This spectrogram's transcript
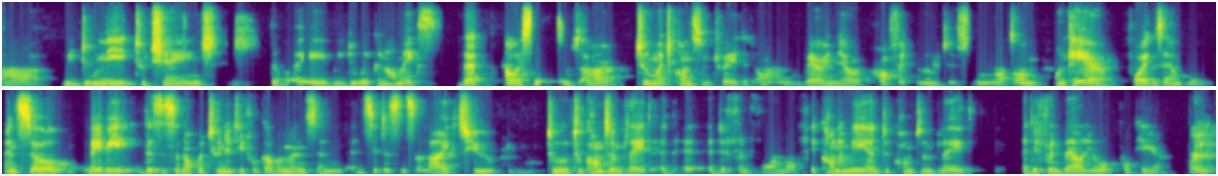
uh, we do need to change the way we do economics that our systems are too much concentrated on very narrow profit motives and not on, on care, for example. And so maybe this is an opportunity for governments and, and citizens alike to, to, to contemplate a, a different form of economy and to contemplate a different value for care. Well,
